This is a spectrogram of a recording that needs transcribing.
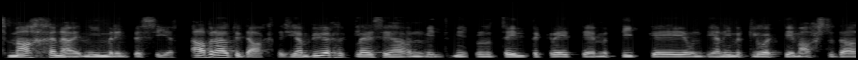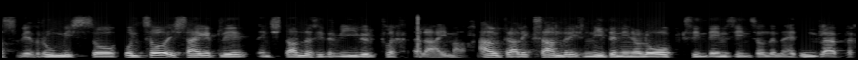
das Machen hat mich immer interessiert. Aber auch didaktisch. Ich habe Bücher gelesen, ich habe mit, mit Produzenten geredet, die haben mir Tipp gegeben und ich habe immer geschaut, wie machst du das, warum ist es so. Und so ist es eigentlich entstanden, dass ich den Wein wirklich allein mache. Auch der Alexander ist nicht ein Enolog in dem Sinn, sondern er hat unglaublich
